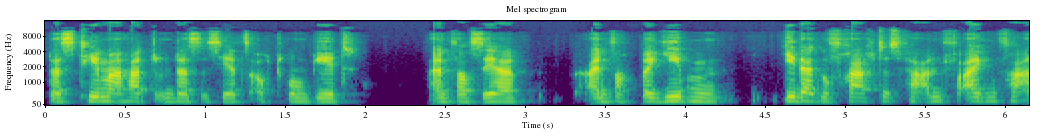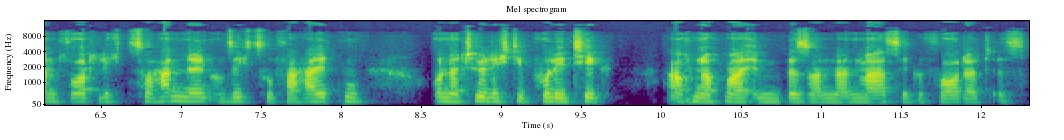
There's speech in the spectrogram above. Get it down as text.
das Thema hat und dass es jetzt auch darum geht, einfach sehr, einfach bei jedem, jeder gefragt ist, eigenverantwortlich zu handeln und sich zu verhalten und natürlich die Politik auch nochmal im besonderen Maße gefordert ist.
